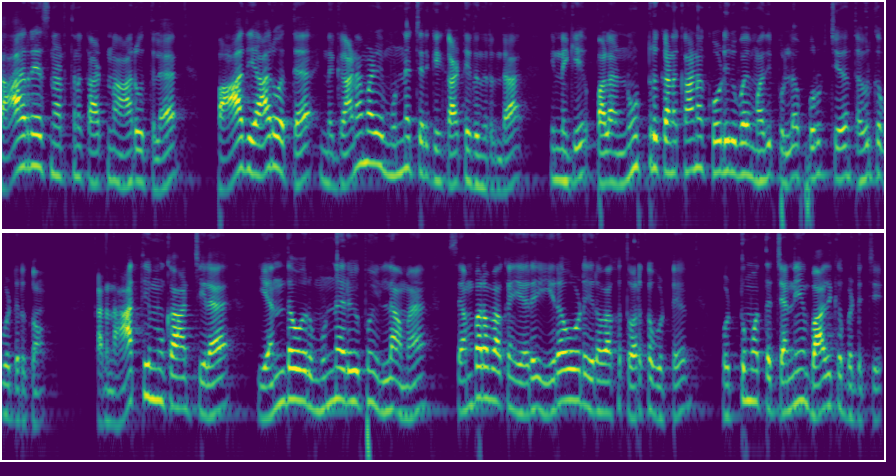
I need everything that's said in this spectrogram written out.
கார் ரேஸ் நடத்தின காட்டின ஆர்வத்தில் பாதி ஆர்வத்தை இந்த கனமழை முன்னெச்சரிக்கை காட்டியிருந்திருந்தா இன்னைக்கு பல நூற்றுக்கணக்கான கோடி ரூபாய் மதிப்புள்ள பொருட்சேதம் தவிர்க்கப்பட்டிருக்கும். கடந்த அதிமுக ஆட்சியில் எந்த ஒரு முன்னறிவிப்பும் இல்லாமல் செம்பரம்பாக்கம் ஏரி இரவோடு இரவாக திறக்கப்பட்டு ஒட்டுமொத்த சென்னையும் பாதிக்கப்பட்டுச்சு.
